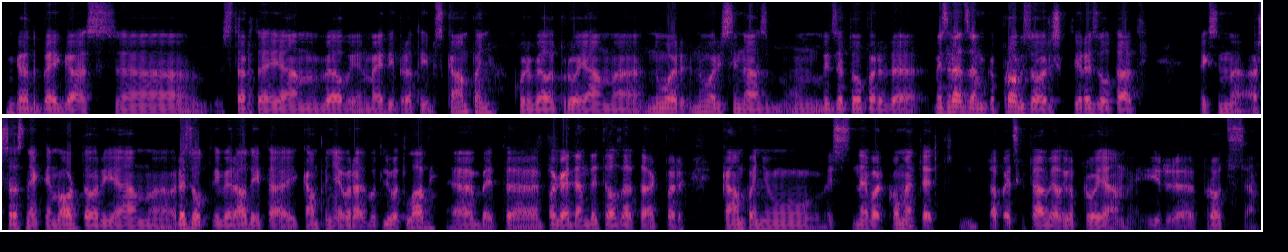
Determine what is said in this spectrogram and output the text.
gada beigās uh, startējām vēl vienu mediju pratības kampaņu, kura vēl joprojām uh, nor, norisinās. Līdz ar to par, uh, mēs redzam, ka provizoriski tie rezultāti teiksim, ar sasniegtiem auditorijām, rezultātīvie rādītāji kampaņai varētu būt ļoti labi, bet pagaidām detalizētāk par kampaņu es nevaru komentēt, tāpēc ka tā vēl joprojām ir procesā.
